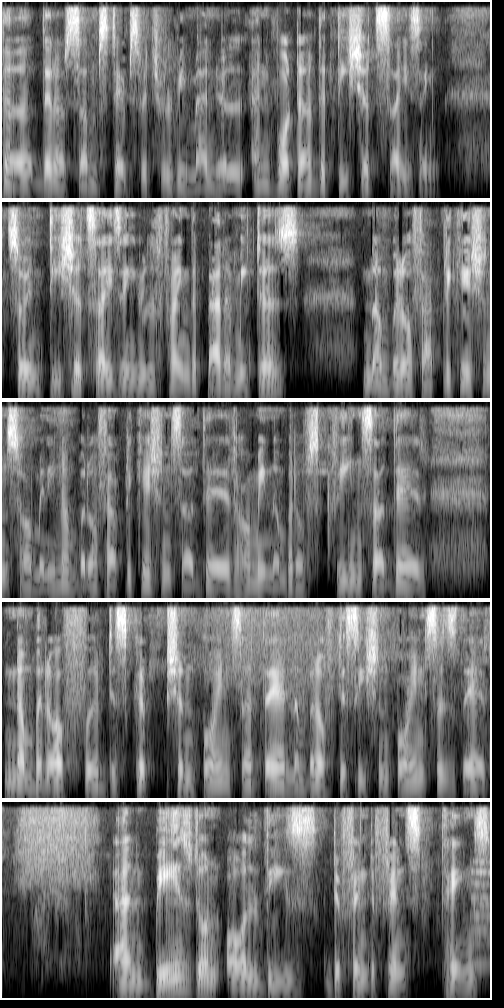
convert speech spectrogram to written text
the there are some steps which will be manual and what are the t-shirt sizing. So in t-shirt sizing, you will find the parameters, number of applications, how many number of applications are there, how many number of screens are there, number of uh, description points are there, number of decision points is there. And based on all these different different things,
